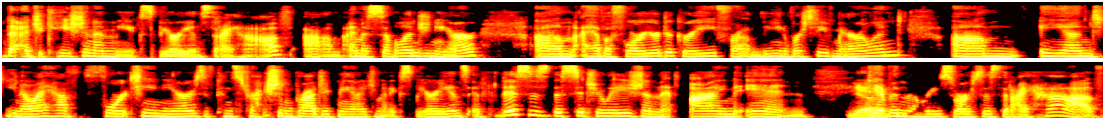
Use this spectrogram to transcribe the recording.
the education and the experience that I have. Um, I'm a civil engineer. Um, I have a four year degree from the University of Maryland. Um, and, you know, I have 14 years of construction project management experience. If this is the situation that I'm in, yeah. given the resources that I have,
